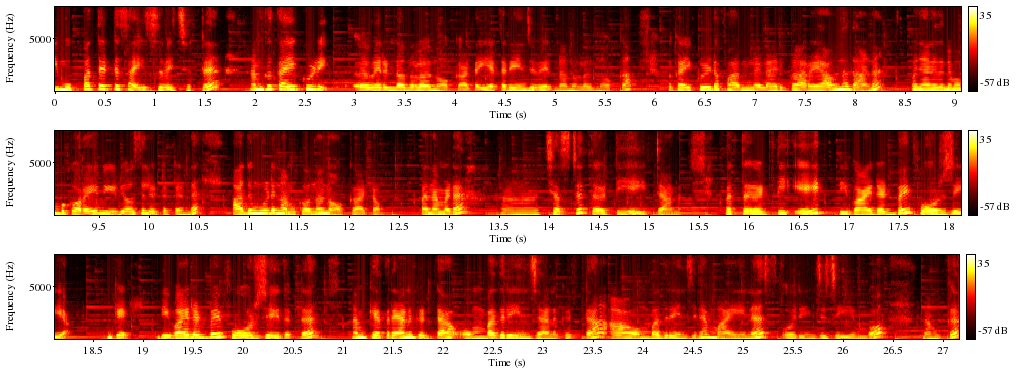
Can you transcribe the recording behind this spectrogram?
ഈ മുപ്പത്തെട്ട് സൈസ് വെച്ചിട്ട് നമുക്ക് കൈക്കുഴി വരുന്നുണ്ടോ എന്നുള്ളത് നോക്കാം കേട്ടോ. ഈ എട്ടര റേഞ്ച് വരുന്നുണ്ടോ എന്നുള്ളത് നോക്കാം. അപ്പോൾ കൈക്കുഴിയുടെ ഫാർമുല എല്ലാവർക്കും അറിയാവുന്നതാണ്. അപ്പോൾ ഞാൻ ഇതിന് മുമ്പ് കുറേ വീഡിയോസിൽ ഇട്ടിട്ടുണ്ട്. അപ്പോൾ അതും കൂടി നമുക്കൊന്ന് നോക്കാം കേട്ടോ. അപ്പം നമ്മുടെ ചെസ്റ്റ് തേർട്ടി എയ്റ്റ് ആണ്. അപ്പം thirty eight divided by four ചെയ്യാം. ഓക്കെ ഡിവൈഡഡ് ബൈ ഫോർ ചെയ്തിട്ട് നമുക്ക് എത്രയാണ് കിട്ടുക? ഒമ്പതര ഇഞ്ചാണ് കിട്ടുക. ആ ഒമ്പതര ഇഞ്ചിനെ മൈനസ് ഒരു ഇഞ്ച് ചെയ്യുമ്പോൾ നമുക്ക്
